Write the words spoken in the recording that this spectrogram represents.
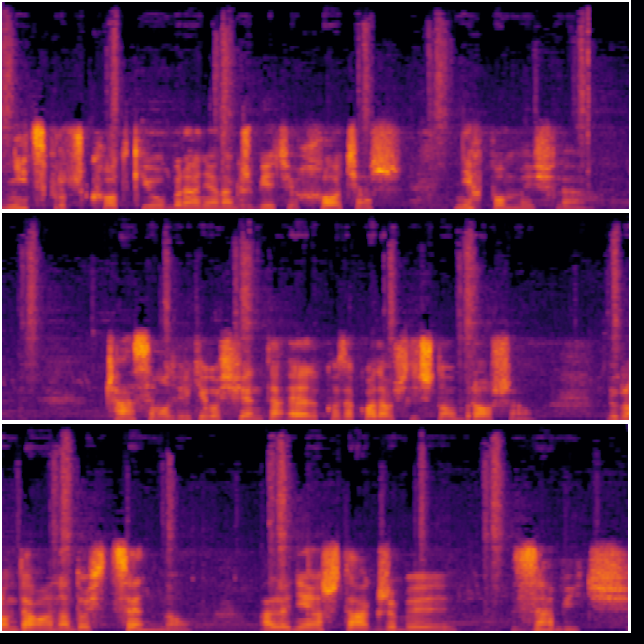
nic prócz kotki i ubrania na grzbiecie, chociaż niech pomyślę. Czasem od Wielkiego Święta Elko zakładał śliczną broszę. Wyglądała na dość cenną, ale nie aż tak, żeby zabić.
